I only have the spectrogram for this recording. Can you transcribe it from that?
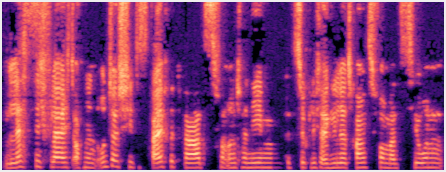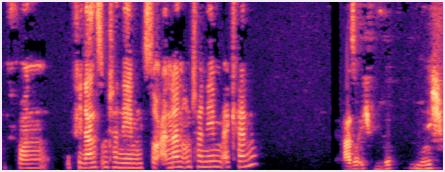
lässt sich vielleicht auch einen Unterschied des Reifegrads von Unternehmen bezüglich agiler Transformation von Finanzunternehmen zu anderen Unternehmen erkennen? Also ich würde nicht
